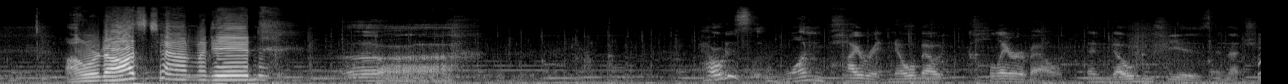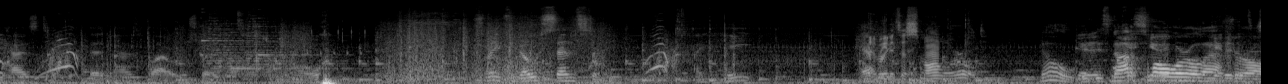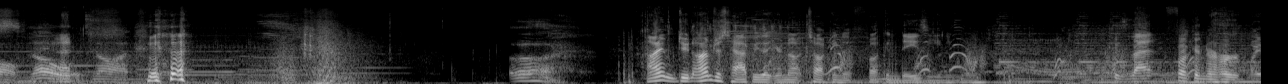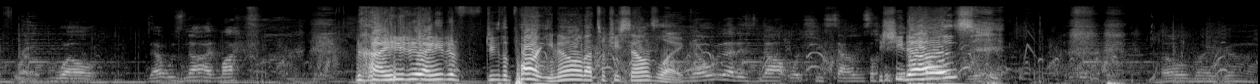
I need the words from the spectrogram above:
Onward to OsTown, my dude. Ugh. How does one pirate know about Clarabelle and know who she is and that she has ticket and has flowers? Like, no. This makes no sense to me. I hate. I mean, it's a small world. no, it it? is not a small it? world after all. s- No, and- it's not. I'm, dude. I'm just happy that you're not talking to fucking Daisy anymore. Cause that fucking hurt my throat. Well, that was not my. I need to, I need to do the part. You know, that's what she sounds like. No, that is not what she sounds like. She does? Oh my god.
